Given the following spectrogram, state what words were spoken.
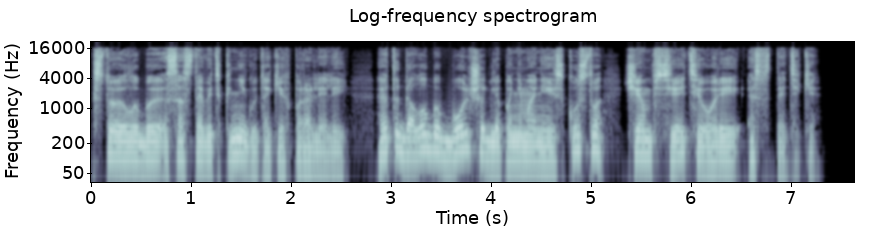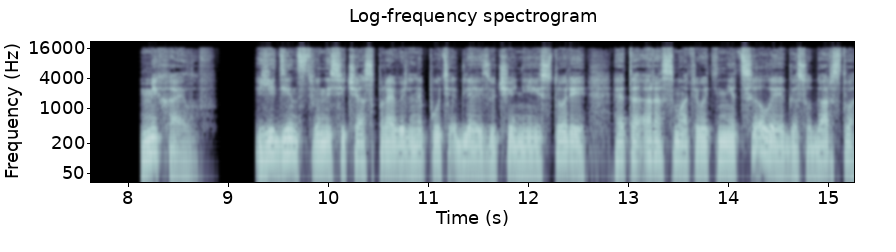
Стоило бы составить книгу таких параллелей. Это дало бы больше для понимания искусства, чем все теории эстетики. Михайлов. Единственный сейчас правильный путь для изучения истории — это рассматривать не целое государство,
